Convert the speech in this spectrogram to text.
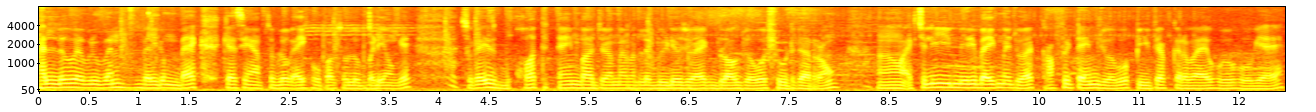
हेलो एवरीवन वेलकम बैक कैसे हैं आप सब लोग? आई होप आप सब लोग बढ़िया होंगे। सो गाइस बहुत टाइम बाद जो है मैं मतलब वीडियो जो है एक ब्लॉग जो है वो शूट कर रहा हूँ। एक्चुअली uh, मेरी बाइक में जो है काफ़ी टाइम जो है वो पी करवाए हुए हो गया है।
